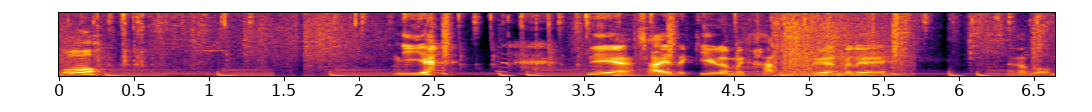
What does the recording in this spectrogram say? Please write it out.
โอ้เนี่อะนี่อะใช้สกิลแล้วไม่ขัดเพื่อนไปเลยนะครับผม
